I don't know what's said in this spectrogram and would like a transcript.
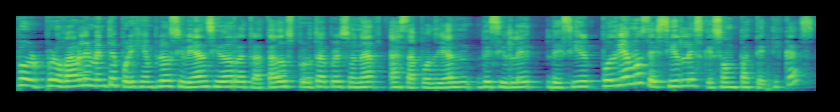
por, probablemente, por ejemplo, si hubieran sido retratados por otra persona, hasta podrían decirle, decir, podríamos decirles que son patéticas,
